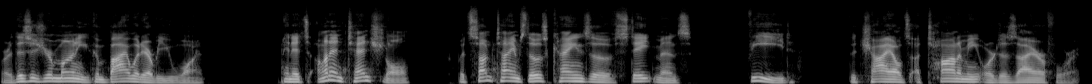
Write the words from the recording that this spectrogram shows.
Or this is your money, you can buy whatever you want. And it's unintentional, but sometimes those kinds of statements feed the child's autonomy or desire for it.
